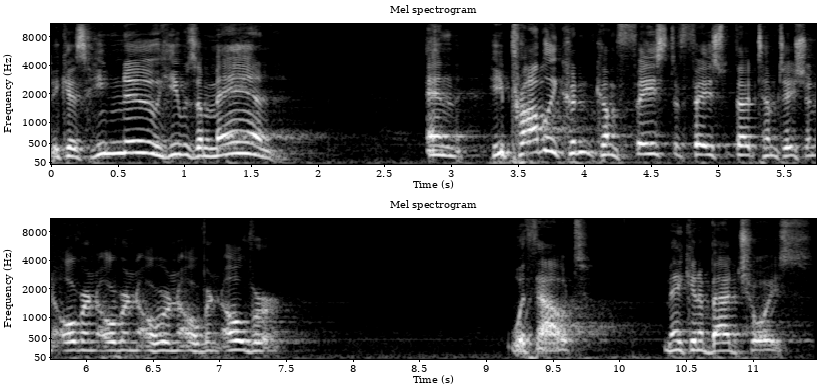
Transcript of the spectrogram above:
because he knew he was a man. And he probably couldn't come face to face with that temptation over and over and over and over and over without making a bad choice.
